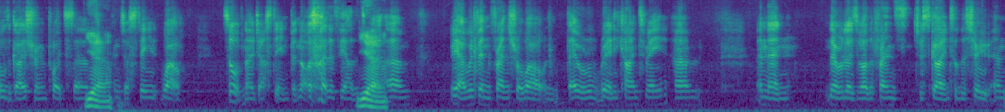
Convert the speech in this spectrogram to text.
all the guys from Employed to Serve, Yeah. and Justine. Well, sort of know Justine, but not as well as the others. Yeah. But, um, yeah, we've been friends for a while, and they were all really kind to me. Um, and then there were loads of other friends just going to the shoot, and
